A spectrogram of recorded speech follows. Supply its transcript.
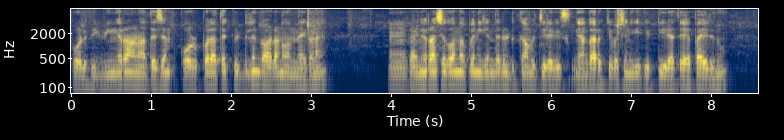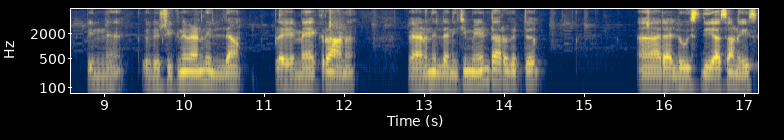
പോളിഫിക് വിങ്ങറാണ് അത്യാവശ്യം കുഴപ്പമില്ലാത്ത കിഡിലും കാർഡാണ് വന്നേക്കണത് കഴിഞ്ഞ പ്രാവശ്യമൊക്കെ വന്നപ്പോൾ എനിക്ക് എന്തായാലും എടുക്കാൻ പറ്റിയില്ല. ഗീസ് ഞാൻ കറക്കി പക്ഷേ എനിക്ക് കിട്ടിയില്ല. തേപ്പായിരുന്നു പിന്നെ ലുഷിക്കിന് വേണമെന്നില്ല. പ്ലേ മേക്കറാണ് വേണമെന്നില്ല. എനിക്ക് മെയിൻ ടാർഗറ്റ് ആരാ ലൂയിസ് ഡിയാസ് ആണ് ഗീസ്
